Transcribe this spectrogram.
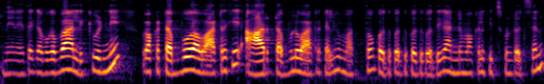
నేనైతే గబగబా ఆ లిక్విడ్ని ఒక టబ్బు ఆ వాటర్కి ఆరు టబ్బులు వాటర్ కలిపి మొత్తం కొద్ది కొద్ది కొద్ది కొద్దిగా అన్ని మొక్కలకి ఇచ్చుకుంటూ వచ్చాను.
